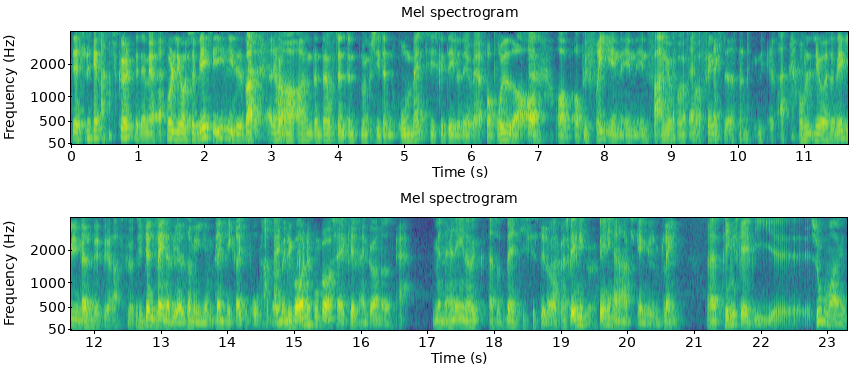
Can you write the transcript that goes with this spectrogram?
Det, er- det er ret skønt det der med, at hun lever sig virkelig ind i det. Bare, Ja, det og, og sådan den, den, den, man kan sige, den romantiske del af det at være forbryder og, Ja. ja. og, og befri en, en, en fange for, for fængslet. Og sådan. Det er ret, hun lever sig virkelig ind i Ja. det. Det er ret skønt. Så den plan er vi alle sammen enige om, den kan ikke rigtig bruges til noget. Men Yvonne, hun vil også have, at Kjeld han gør noget. Ja. Men han aner jo ikke, altså, hvad de skal stille op. Skal Benny, gøre? Benny, han har til gengæld en plan. Der er et pengeskab i øh, supermarkedet.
